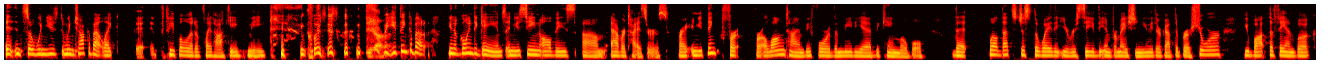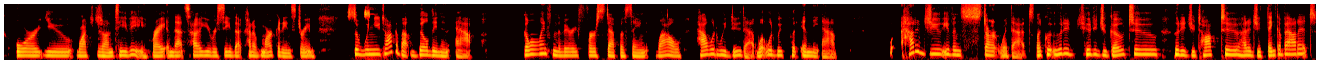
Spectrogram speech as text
and, and so when you when you talk about like eh, eh, people that have played hockey, me included. Yeah. but you think about, you know, going to games and you've seen all these um, advertisers, right? And you think for for a long time before the media became mobile that well that's just the way that you receive the information. You either got the brochure you bought the fan book or you watched it on tv right? And that's how you receive that kind of marketing stream. So when you talk about building an app going from the very first step of saying wow how would we do that? What would we put in the app? How did you even start with that? Like who did who did you go to? Who did you talk to? How did you think about it?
